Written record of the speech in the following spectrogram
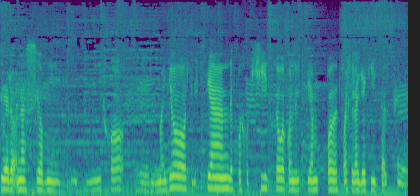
Eh, nació mi, hijo el mayor, Cristian, después Jorgito, con el tiempo, después la Yaquita, eh,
